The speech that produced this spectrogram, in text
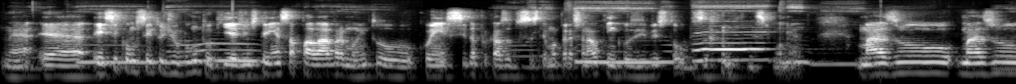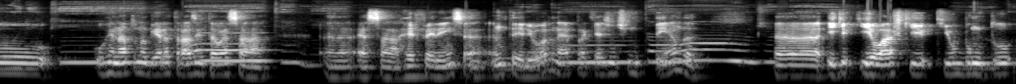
né? É, esse conceito de Ubuntu, que a gente tem essa palavra muito conhecida por causa do sistema operacional, que inclusive estou usando nesse momento. Mas o, mas o, o Renato Nogueira traz então essa uh, essa referência anterior, né, para que a gente entenda uh, e, que, e eu acho que, que o Ubuntu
